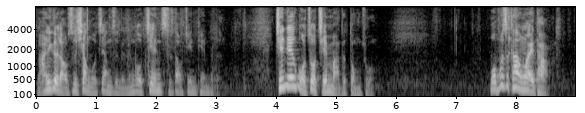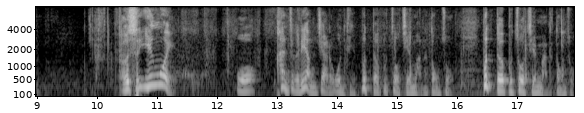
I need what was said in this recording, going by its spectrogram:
哪一个老师像我这样子的，能够坚持到今天的人？今天我做减码的动作，我不是看外它，而是因为我看这个量价的问题，不得不做减码的动作，不得不做减码的动作，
